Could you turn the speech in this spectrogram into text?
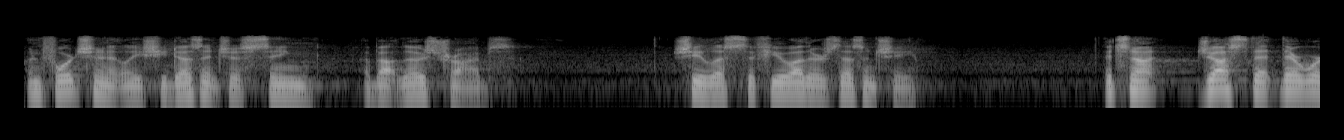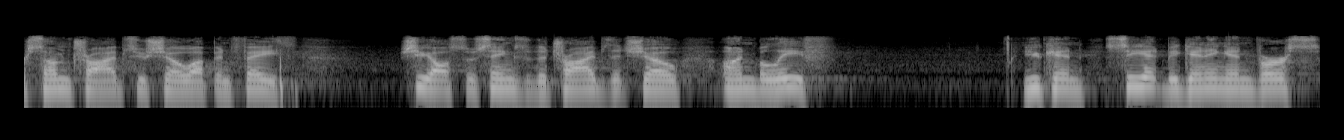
Unfortunately, she doesn't just sing about those tribes. She lists a few others, doesn't she? It's not just that there were some tribes who show up in faith. She also sings of the tribes that show unbelief. You can see it beginning in verse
